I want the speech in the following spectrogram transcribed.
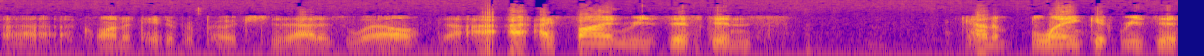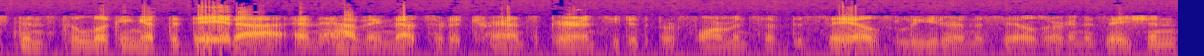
uh, a quantitative approach to that as well. I, I find resistance kind of blanket resistance to looking at the data and having that sort of transparency to the performance of the sales leader and the sales organization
